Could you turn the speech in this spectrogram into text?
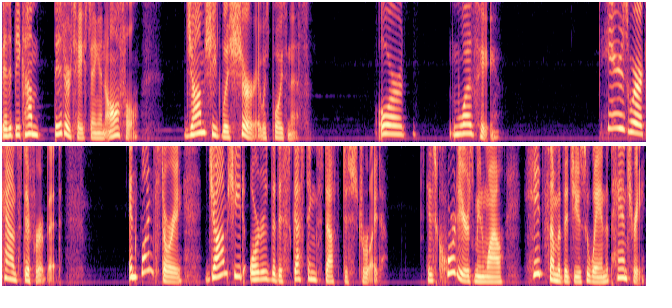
It had become bitter tasting and awful. Jamshid was sure it was poisonous. Or was he? Here's where accounts differ a bit. In one story, Jamshid ordered the disgusting stuff destroyed. His courtiers, meanwhile, hid some of the juice away in the pantry,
